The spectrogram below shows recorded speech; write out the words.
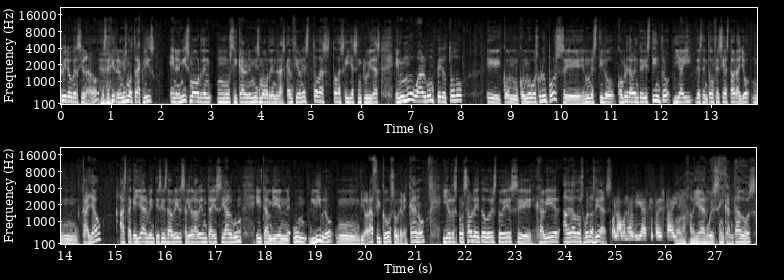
pero versionado, es decir, el mismo tracklist, en el mismo orden musical, en el mismo orden de las canciones, todas, todas ellas incluidas en un nuevo álbum, pero todo eh, con, con nuevos grupos, eh, en un estilo completamente distinto, y ahí, desde entonces y hasta ahora, yo mm, callado, hasta que ya el 26 de abril salió a la venta ese álbum y también un libro un biográfico sobre Mecano, y el responsable de todo esto es eh, Javier Adrados. Buenos días. Hola, buenos días, ¿qué tal estáis? Hola, Javier. Pues encantados.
